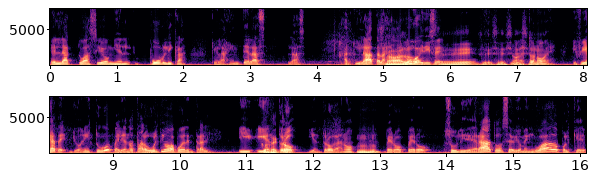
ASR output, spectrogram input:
en la actuación y en pública que la gente las, las aquilata, las evalúa y dice, no, esto no es. Y fíjate, Johnny estuvo peleando hasta lo último para poder entrar. Y, y entró, y entró, ganó. Pero, pero su liderato se vio menguado porque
